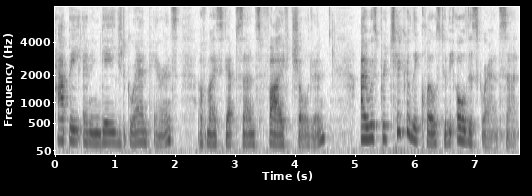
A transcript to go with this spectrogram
happy and engaged grandparents of my stepson's five children. I was particularly close to the oldest grandson.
